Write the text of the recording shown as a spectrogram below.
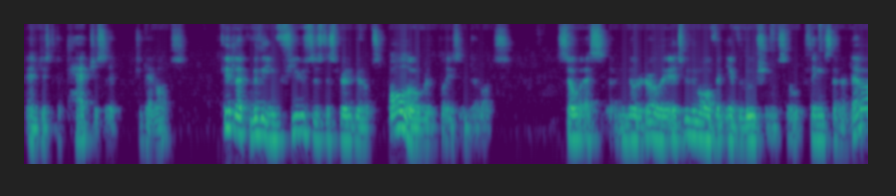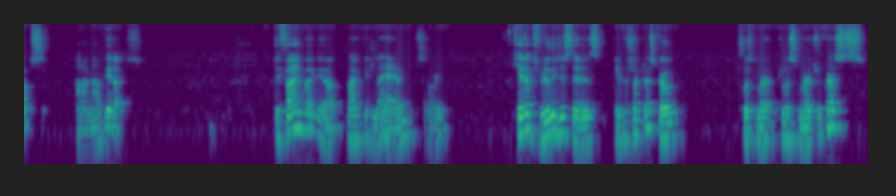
and just attaches it to DevOps, GitLab really infuses the spirit of GitOps all over the place in DevOps. So as noted earlier, it's really more of an evolution. So things that are DevOps are now GitOps. Defined by GitOps, by GitLab, sorry, GitOps really just is infrastructure as code plus, mer plus merge requests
